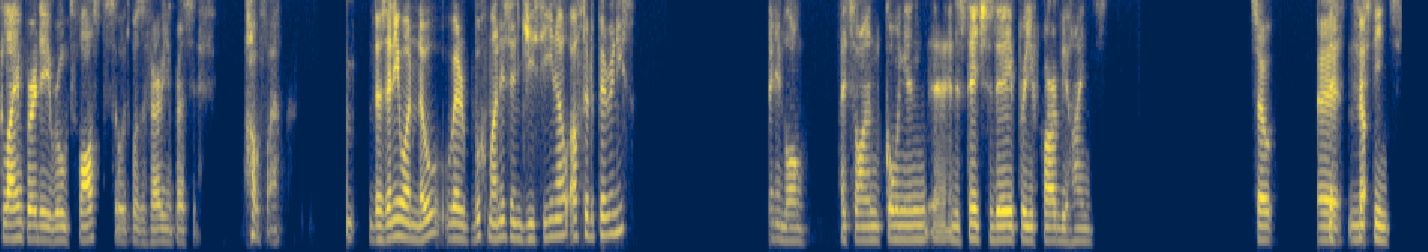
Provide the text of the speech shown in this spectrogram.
climb where they rode fast. So it was a very impressive profile. Does anyone know where Buchmann is in GC now after the Pyrenees? Pretty long. I saw him coming in uh, in the stage today, pretty far behind. So, uh, Fif- no, 15th.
